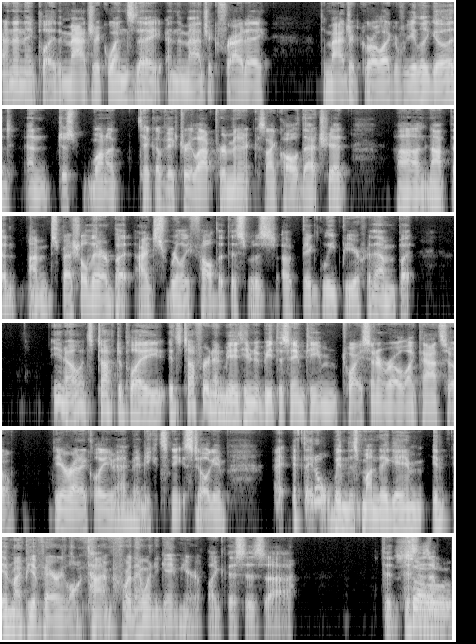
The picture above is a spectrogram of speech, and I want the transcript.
and then they play the Magic Wednesday and the Magic Friday. The Magic are like really good, and just want to take a victory lap for a minute because I called that shit. Uh, not that I'm special there, but I just really felt that this was a big leap year for them. But you know, it's tough to play. It's tough for an NBA team to beat the same team twice in a row like that. So theoretically, maybe you could sneak steal a game. If they don't win this Monday game, it, it might be a very long time before they win a game here. Like this is uh this so, is a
